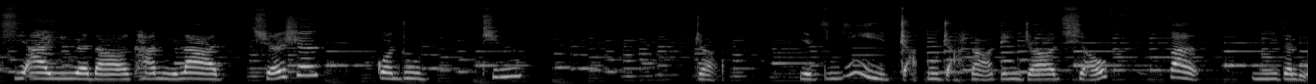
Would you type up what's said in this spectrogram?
喜爱音乐的卡米拉全身关注听着，眼睛一眨不眨的盯着乔范妮的脸。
